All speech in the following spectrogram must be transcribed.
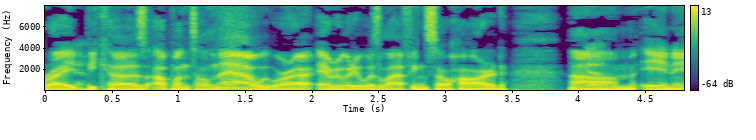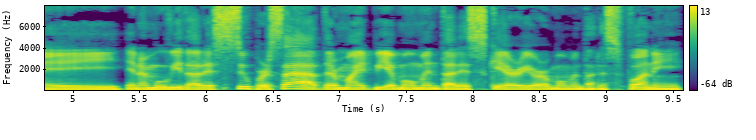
right? Because up until now we were everybody was laughing so hard. Um in a in a movie that is super sad there might be a moment that is scary or a moment that is funny.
